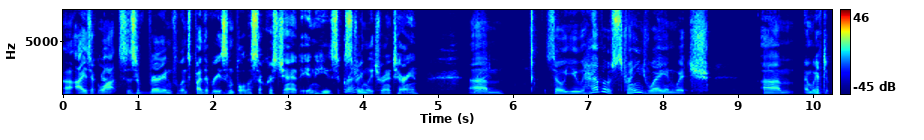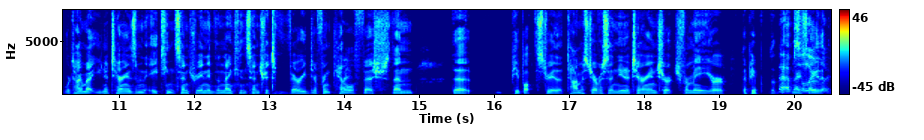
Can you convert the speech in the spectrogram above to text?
Uh, Isaac right. Watts is very influenced by the reasonableness of Christianity, and he's extremely right. Trinitarian. Um, right. So you have a strange way in which, um, and we have to, we're talking about Unitarianism in the 18th century and even the 19th century. It's a very different kettle of fish than the people up the street at the Thomas Jefferson Unitarian Church for me, or the people, the nice lady, that,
